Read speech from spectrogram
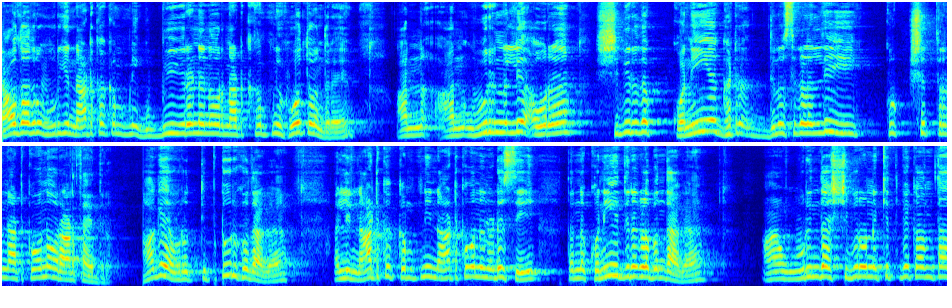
ಯಾವುದಾದ್ರೂ ಊರಿಗೆ ನಾಟಕ ಕಂಪ್ನಿ, ಗುಬ್ಬಿ ವೀರಣ್ಣನವ್ರ ನಾಟಕ ಕಂಪ್ನಿ ಹೋತು ಅಂದರೆ ಆ ಅನ್ ಊರಿನಲ್ಲಿ ಅವರ ಶಿಬಿರದ ಕೊನೆಯ ಘಟ ದಿವಸಗಳಲ್ಲಿ ಈ ಕುರುಕ್ಷೇತ್ರ ನಾಟಕವನ್ನು ಅವ್ರು ಆಡ್ತಾ ಇದ್ದರು ಹಾಗೆ ಅವರು ತಿಪ್ಟೂರಿಗೆ ಹೋದಾಗ ಅಲ್ಲಿ ನಾಟಕ ಕಂಪ್ನಿ ನಾಟಕವನ್ನು ನಡೆಸಿ ತನ್ನ ಕೊನೆಯ ದಿನಗಳು ಬಂದಾಗ ಆ ಊರಿಂದ ಶಿಬಿರವನ್ನು ಕಿತ್ತಬೇಕಾದಂತಹ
